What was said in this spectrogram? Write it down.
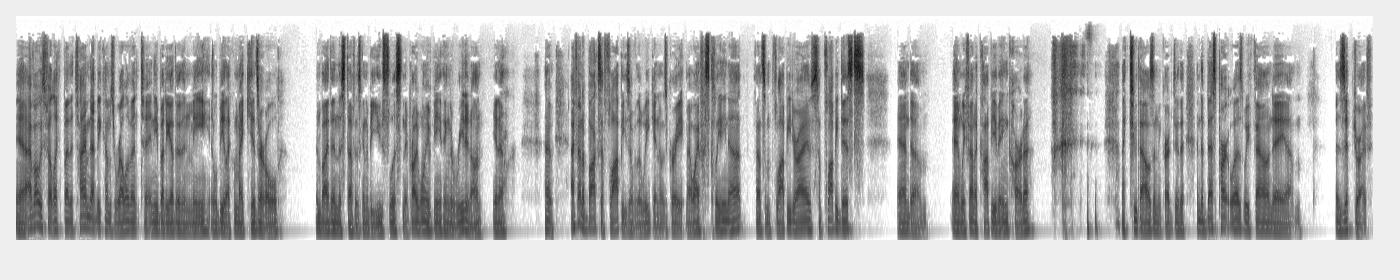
Yeah, I've always felt like by the time that becomes relevant to anybody other than me, it'll be like when my kids are old. And by then, this stuff is going to be useless, and they probably won't even be anything to read it on, you know? I found a box of floppies over the weekend. It was great. My wife was cleaning out, found some floppy drives, some floppy disks, and um, and we found a copy of Encarta, like 2000 and Encarta. And the best part was we found a um, a zip drive.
